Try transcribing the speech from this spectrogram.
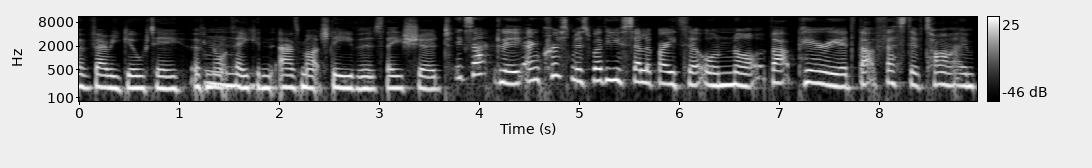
are very guilty of not mm. taking as much leave as they should Exactly. And Christmas, whether you celebrate it or not, that period, that festive time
